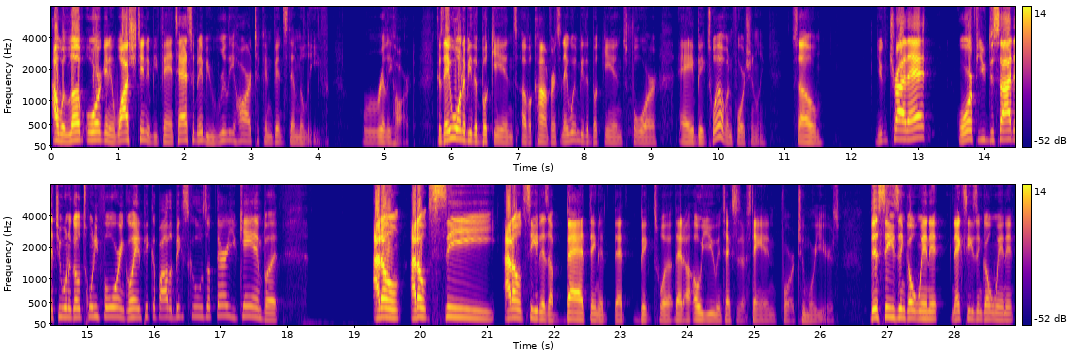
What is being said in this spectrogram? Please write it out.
I would love Oregon and Washington. It'd be fantastic, but it'd be really hard to convince them to leave. Really hard because they want to be the bookends of a conference, and they wouldn't be the bookends for a Big Twelve, unfortunately. So you can try that, or if you decide that you want to go 24 and go ahead and pick up all the big schools up there, you can. But I don't I don't see I don't see it as a bad thing that that Big 12 that uh, OU and Texas are staying for two more years. This season go win it, next season go win it,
